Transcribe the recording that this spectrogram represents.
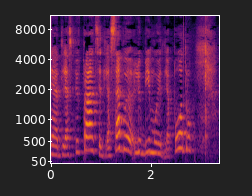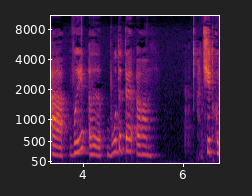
е, для співпраці, для себе любімої, для подруг, ви будете чітко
